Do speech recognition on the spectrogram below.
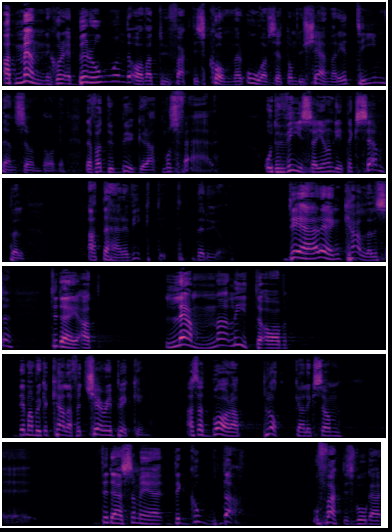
Att människor är beroende av att du faktiskt kommer oavsett om du tjänar i ett team den söndagen. Därför att du bygger atmosfär. Och du visar genom ditt exempel att det här är viktigt, det du gör. Det här är en kallelse till dig att lämna lite av det man brukar kalla för cherry picking. Alltså att bara plocka liksom eh, det där som är det goda och faktiskt våga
